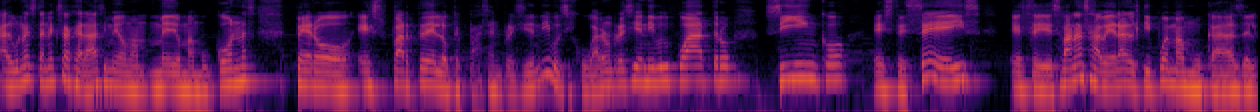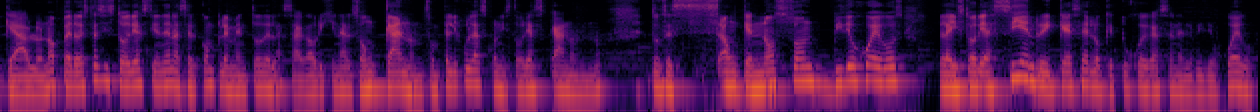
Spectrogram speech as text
algunas están exageradas y medio, medio, mamuconas, pero es parte de lo que pasa en Resident Evil. Si jugaron Resident Evil 4, 5, este 6, este, van a saber al tipo de mamucadas del que hablo, ¿no? Pero estas historias tienden a ser complemento de la saga original, son canon, son películas con historias canon, ¿no? Entonces, aunque no son videojuegos, la historia sí enriquece lo que tú juegas en el videojuego.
